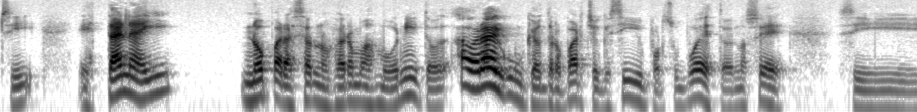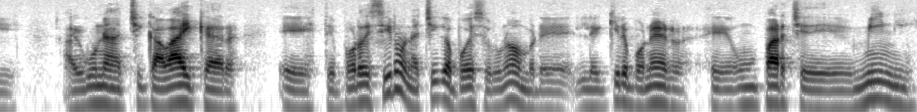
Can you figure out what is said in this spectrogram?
¿sí? Están ahí no para hacernos ver más bonitos. Habrá algún que otro parche que sí, por supuesto, no sé, si alguna chica biker, este, por decir una chica puede ser un hombre, le quiere poner eh, un parche de mini,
